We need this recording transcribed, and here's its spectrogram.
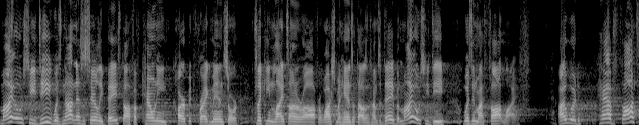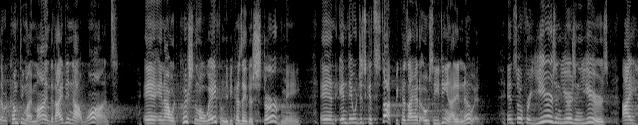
my OCD was not necessarily based off of counting carpet fragments or flicking lights on or off or washing my hands a thousand times a day, but my OCD was in my thought life. I would have thoughts that would come through my mind that I did not want, and, and I would push them away from me because they disturbed me and, and they would just get stuck because I had OCD and I didn't know it. And so for years and years and years, I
